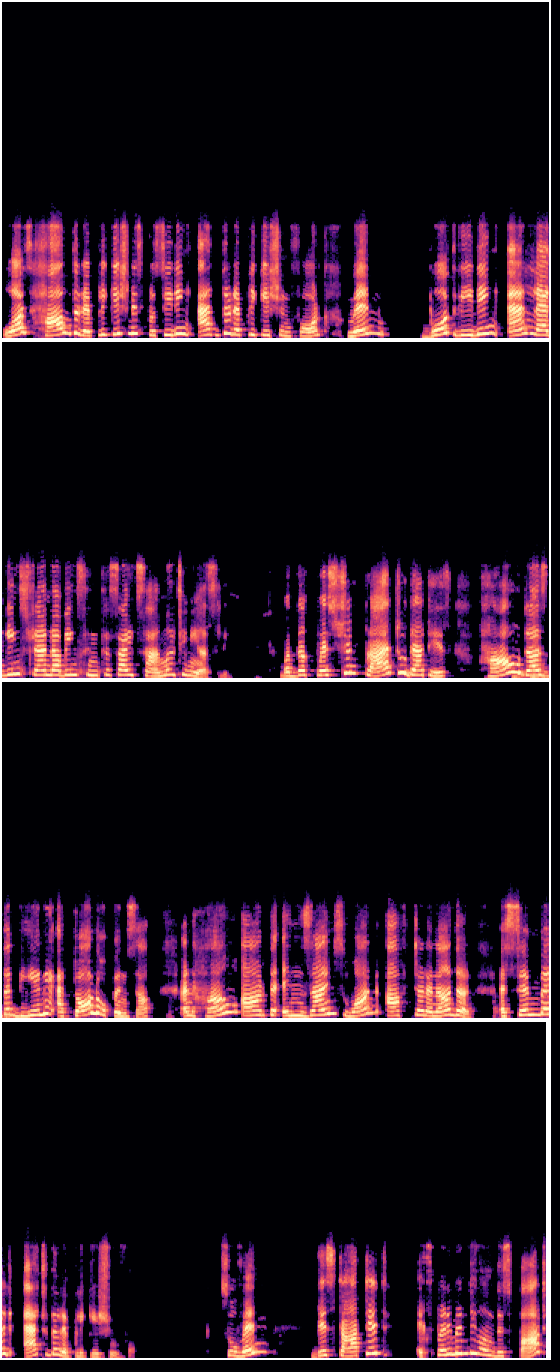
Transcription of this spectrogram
was how the replication is proceeding at the replication fork when both leading and lagging strand are being synthesized simultaneously. But the question prior to that is, how does the DNA at all opens up and how are the enzymes one after another assembled at the replication fork? So when they started experimenting on this part,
